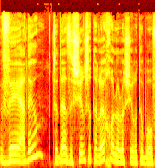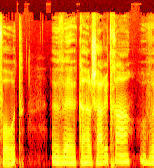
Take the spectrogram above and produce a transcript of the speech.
ועד היום, אתה יודע, זה שיר שאתה לא יכול לא לשיר אותו בהופעות. וקהל שר איתך, ו...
